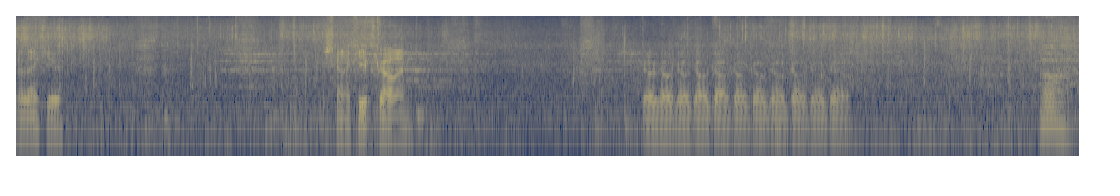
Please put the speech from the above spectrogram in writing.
No, thank you. Just gonna keep going. Go, go, go, go, go, go, go, go, go, go, go. Oh.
